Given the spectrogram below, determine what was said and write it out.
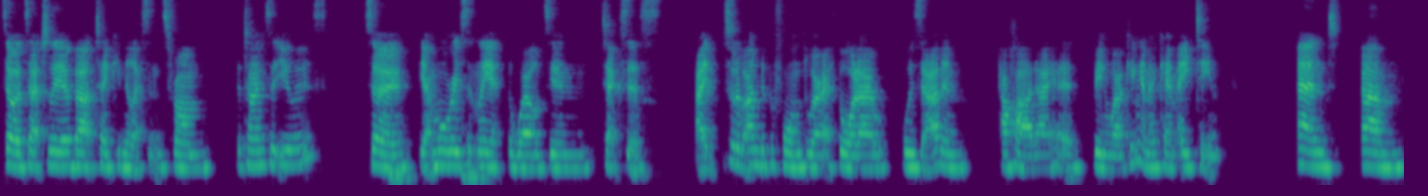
So it's actually about taking the lessons from the times that you lose. So yeah, more recently at the Worlds in Texas, I sort of underperformed where I thought I was at and how hard I had been working, and I came 18th. And um,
